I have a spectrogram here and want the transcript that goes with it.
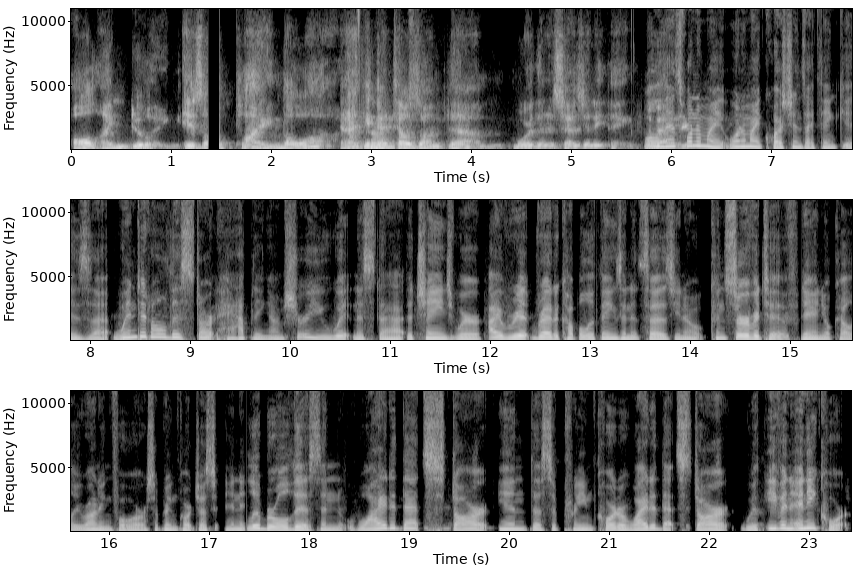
all I'm doing is applying the law. And I think that tells on them more than it says anything. Well, that's one of my one of my questions. I think is uh, when did all this start happening? I'm sure you witnessed that the change where I re- read a couple of things and it says you know conservative Daniel Kelly running for Supreme Court justice and liberal this and why did that start in the Supreme Court or why did that start with even any court?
